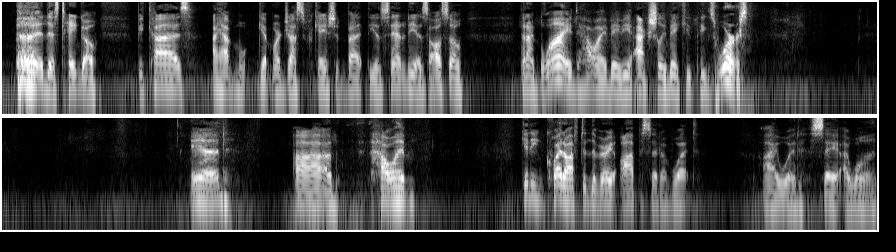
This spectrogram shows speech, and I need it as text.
in this tango because I have more, get more justification. But the insanity is also that I'm blind to how I may be actually making things worse. And uh, how I'm getting quite often the very opposite of what I would say I want.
